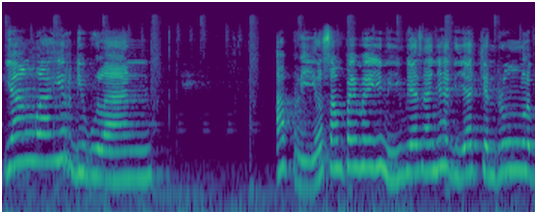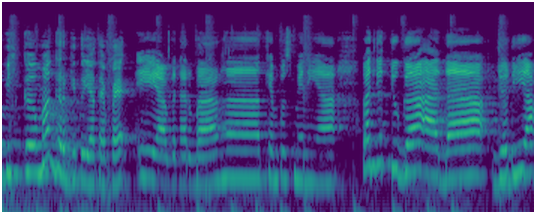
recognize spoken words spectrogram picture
yang lahir di bulan April sampai Mei ini biasanya dia cenderung lebih ke mager gitu ya TP Iya benar banget Campus Mania. Lanjut juga ada zodiak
